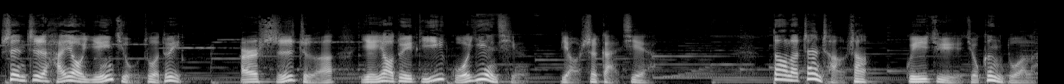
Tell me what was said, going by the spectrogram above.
甚至还要饮酒作对，而使者也要对敌国宴请，表示感谢。到了战场上，规矩就更多了。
